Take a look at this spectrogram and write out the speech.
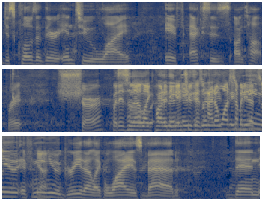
disclose that they're into Y if X is on top, right? sure. But isn't So- that like part of the issue? Because I don't if- want if somebody me that's you, if me yeah. and you agree that like Y is bad, then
